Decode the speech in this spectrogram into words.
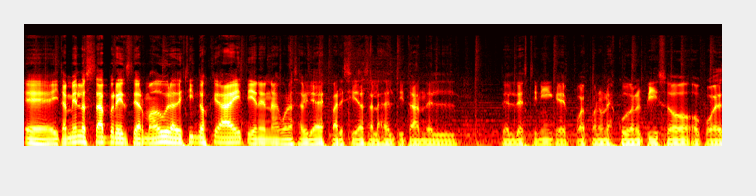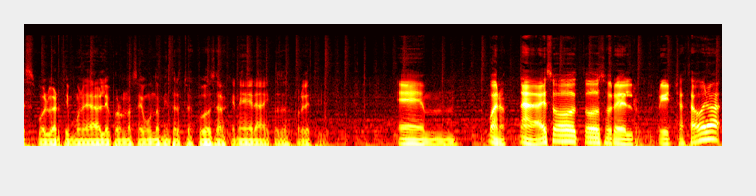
Eh, y también los upgrades de armadura distintos que hay tienen algunas habilidades parecidas a las del titán del, del Destiny, que puedes poner un escudo en el piso o puedes volverte invulnerable por unos segundos mientras tu escudo se regenera y cosas por el estilo. Em, bueno, nada, eso todo sobre el Reach hasta ahora.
